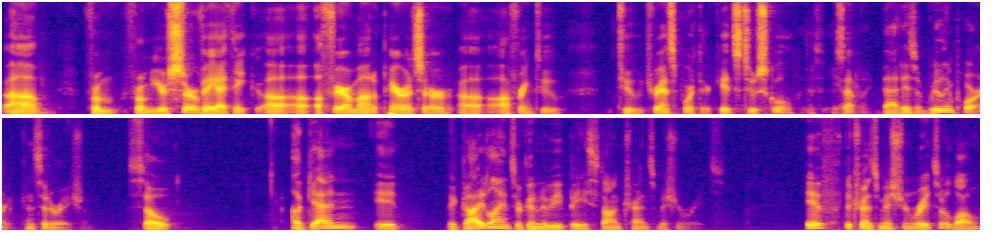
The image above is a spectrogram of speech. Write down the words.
um, from from your survey I think a a fair amount of parents are offering to to transport their kids to school. Is, is that? That is a really important consideration. So, again, it the guidelines are going to be based on transmission rates. If the transmission rates are low,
